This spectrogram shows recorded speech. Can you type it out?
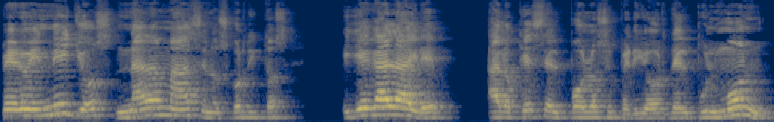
Pero en ellos, nada más en los gorditos, llega el aire a lo que es el polo superior del pulmón.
